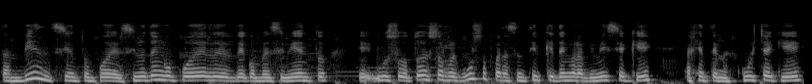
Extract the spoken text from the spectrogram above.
también siento un poder. Si no tengo poder de convencimiento, eh, uso todos esos recursos para sentir que tengo la primicia, que la gente me escucha, que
